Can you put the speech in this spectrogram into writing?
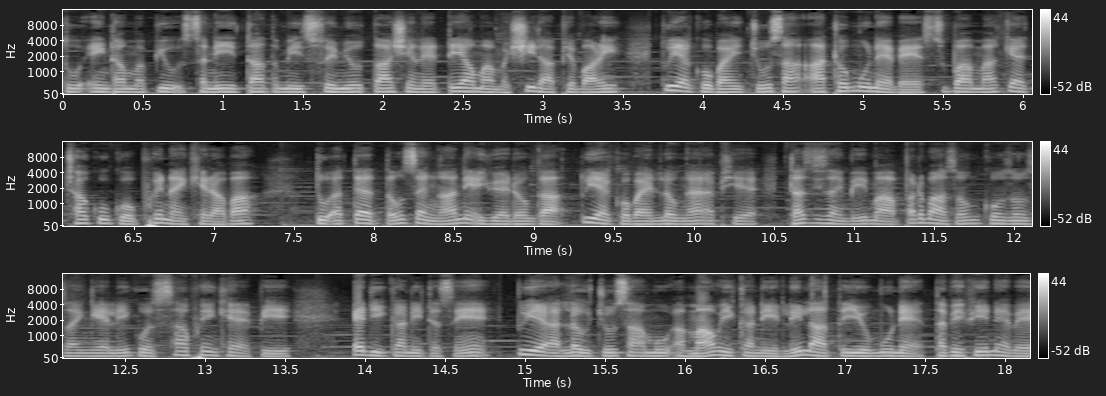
သူအိမ်ထောင်မပြုတ်စနီးသားသမီးဆွေမျိုးသားရှင်လည်းတယောက်မှမရှိတာဖြစ်ပါတယ်။သူ့ရဲ့ကိုယ်ပိုင်စူးစမ်းအားထုတ်မှုနဲ့ပဲစူပါမားကတ်6ခုကိုဖွင့်နိုင်ခဲ့တာပါ။သူအသက်35နှစ်အရွယ်တုန်းကသူ့ရဲ့ကိုယ်ပိုင်လုပ်ငန်းအဖြစ်ဓာတ်ဆီဆိုင်ဘေးမှာပထမဆုံးကုန်စုံဆိုင်ငယ်လေးကိုစဖွင့်ခဲ့ပြီးအဲ့ဒီကနေတဆင့်သူ့ရဲ့အလုပ်စူးစမ်းမှုအမားဝေကနေလေးလာတည်ယူမှုနဲ့တပိဖြည်းနဲ့ပဲ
